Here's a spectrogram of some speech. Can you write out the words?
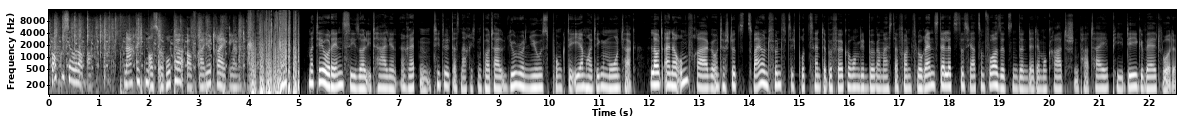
Fokus Europa. Nachrichten aus Europa auf Radio Dreieckland. Matteo Renzi soll Italien retten, titelt das Nachrichtenportal euronews.de am heutigen Montag. Laut einer Umfrage unterstützt 52 Prozent der Bevölkerung den Bürgermeister von Florenz, der letztes Jahr zum Vorsitzenden der Demokratischen Partei PD gewählt wurde.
